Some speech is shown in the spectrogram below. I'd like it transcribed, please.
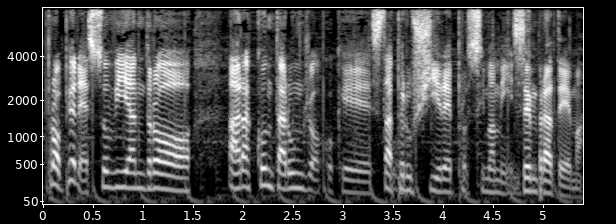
proprio adesso, vi andrò a raccontare un gioco che sta per uscire prossimamente. Sempre a tema.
